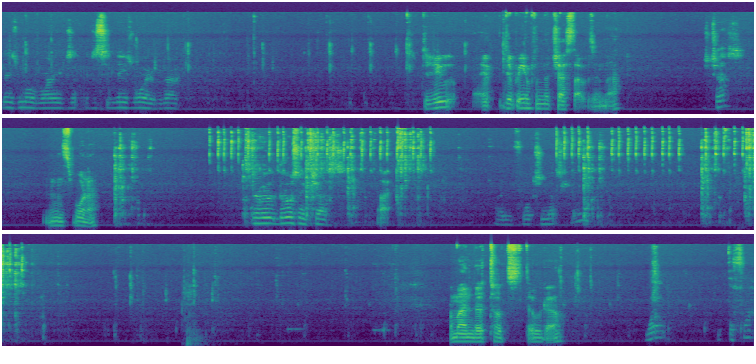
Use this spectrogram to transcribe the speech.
There's more wire. I can see wire over there. Did you. uh, Did we open the chest that was in there? There's chest? In the spawner? There, there was no chest. Right. Unfortunately. Amanda Todd still there. What? What the fuck?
